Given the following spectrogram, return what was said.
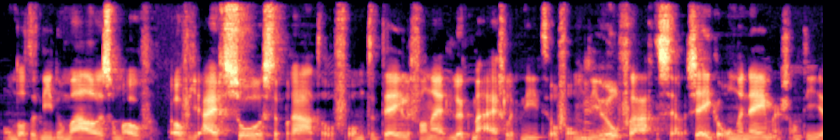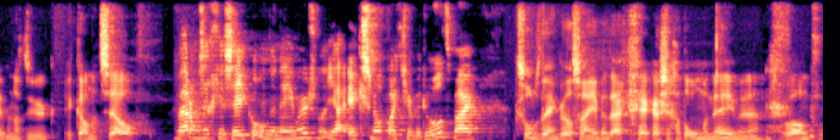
omdat het niet normaal is om over, over je eigen sores te praten. Of om te delen van, hé, het lukt me eigenlijk niet. Of om die hulpvraag te stellen. Zeker ondernemers, want die hebben natuurlijk, ik kan het zelf. Waarom zeg je zeker ondernemers? Want ja, ik snap wat je bedoelt, maar soms denk ik wel eens aan, je bent eigenlijk gek als je gaat ondernemen. Want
